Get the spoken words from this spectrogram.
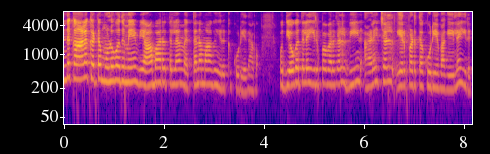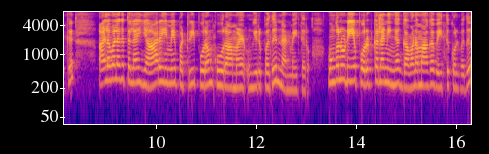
இந்த காலகட்டம் முழுவதுமே வியாபாரத்தில் மெத்தனமாக இருக்கக்கூடியதாகும். உத்தியோகத்தில் இருப்பவர்கள் வீண் அலைச்சல் ஏற்படுத்தக்கூடிய வகையில் இருக்குது அலுவலகத்தில் யாரையுமே பற்றி புறம் கூறாமல் இருப்பது நன்மை தரும். உங்களுடைய பொருட்களை நீங்கள் கவனமாக வைத்துக்கொள்வது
